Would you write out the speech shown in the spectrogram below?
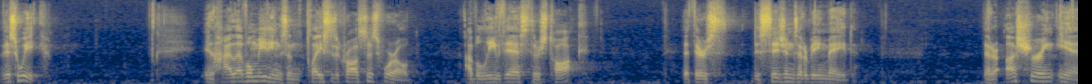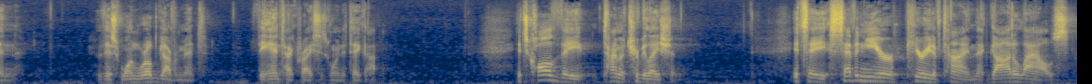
This week, in high level meetings in places across this world, I believe this there's talk, that there's decisions that are being made that are ushering in this one world government the Antichrist is going to take up. It's called the time of tribulation. It's a seven year period of time that God allows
